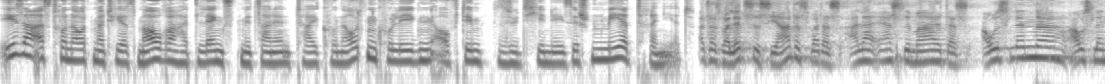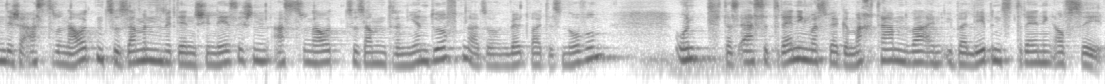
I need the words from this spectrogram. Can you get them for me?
ESA-Astronaut Matthias Maurer hat längst mit seinen Taikonautenkollegen auf dem südchinesischen Meer trainiert. Also das war letztes Jahr, das war das allererste Mal, dass Ausländer, ausländische Astronauten zusammen mit den chinesischen Astronauten zusammen trainieren durften, also ein weltweites Novum. Und das erste Training, was wir gemacht haben, war ein Überlebenstraining auf See.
